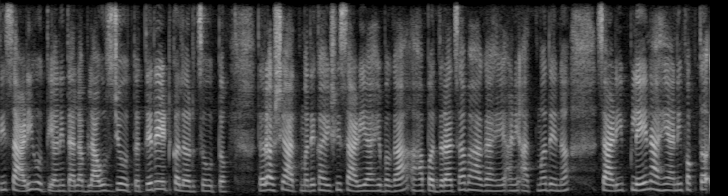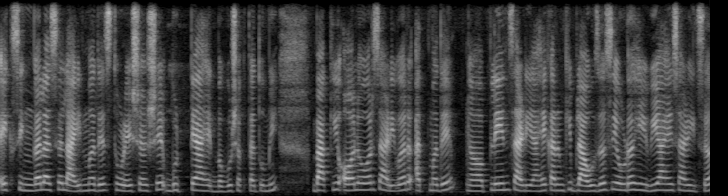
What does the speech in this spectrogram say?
ती साडी होती आणि त्याला ब्लाऊज जे होतं ते रेड कलरचं होतं. तर अशी आतमध्ये काहीशी साडी आहे बघा. हा पदराचा भाग आहे आणि आतमध्ये ना साडी प्लेन आहे आणि फक्त एक सिंगल असं लाईनमध्येच थोडेसे असे बुट्टे आहेत बघू शकता तुम्ही. बाकी ऑल ओव्हर साडीवर आतमध्ये प्लेन साडी आहे. कारण की ब्लाऊजच एवढं हेवी आहे साडीचं.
